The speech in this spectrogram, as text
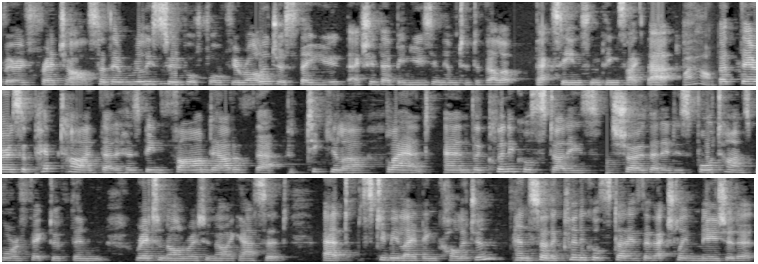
very fragile. So they're really suitable for virologists. They use, actually, they've been using them to develop vaccines and things like that. Wow. But there is a peptide that has been farmed out of that particular plant. And the clinical studies show that it is four times more effective than retinol, retinoic acid at stimulating collagen. And so the clinical studies, they've actually measured it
